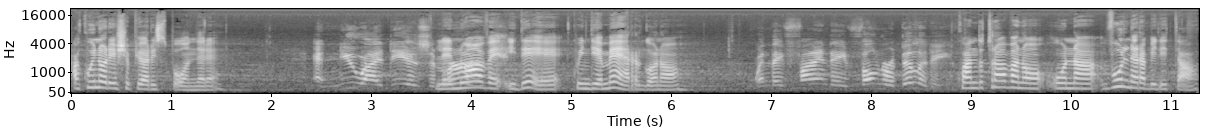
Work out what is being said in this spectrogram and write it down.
a cui non riesce più a rispondere. Le nuove idee quindi emergono. Quando trovano una vulnerabilità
